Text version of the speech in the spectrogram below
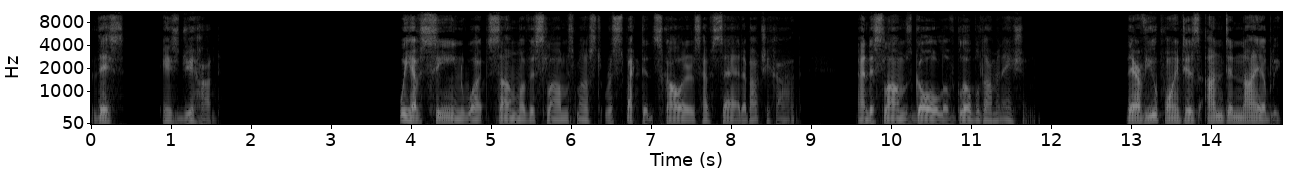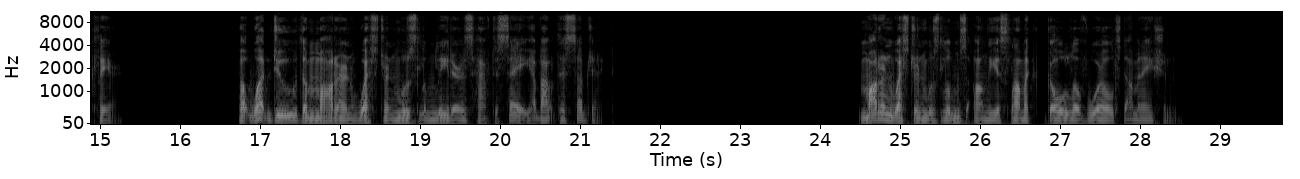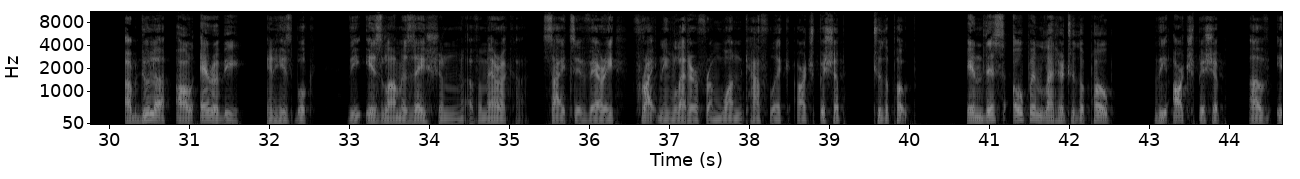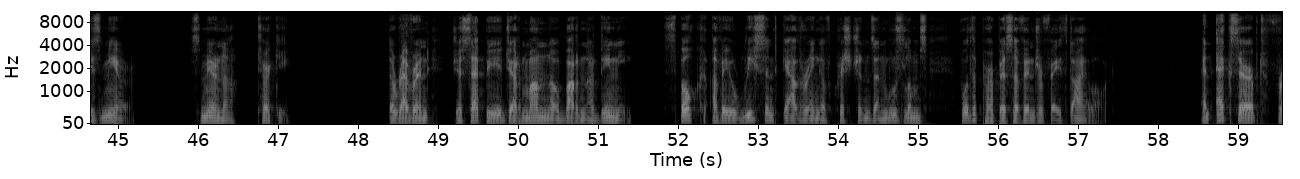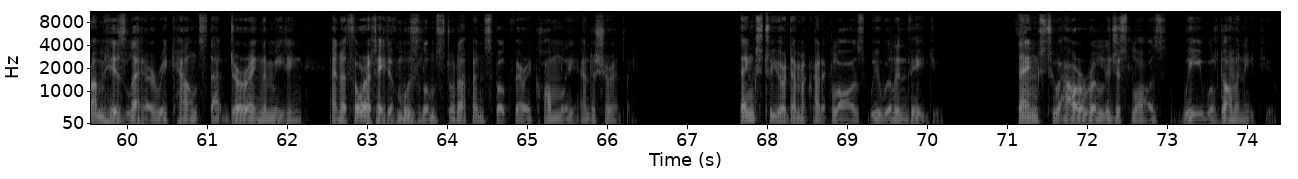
This is jihad. We have seen what some of Islam's most respected scholars have said about jihad and Islam's goal of global domination. Their viewpoint is undeniably clear. But what do the modern Western Muslim leaders have to say about this subject? Modern Western Muslims on the Islamic goal of world domination. Abdullah al Araby, in his book The Islamization of America, cites a very frightening letter from one Catholic archbishop to the Pope. In this open letter to the Pope, the Archbishop of Izmir, Smyrna, Turkey, the Reverend Giuseppe Germano Bernardini, spoke of a recent gathering of Christians and Muslims for the purpose of interfaith dialogue. An excerpt from his letter recounts that during the meeting, an authoritative Muslim stood up and spoke very calmly and assuredly. Thanks to your democratic laws, we will invade you. Thanks to our religious laws, we will dominate you.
